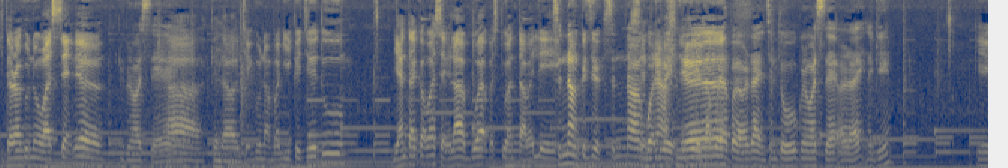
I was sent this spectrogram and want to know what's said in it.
kita orang guna WhatsApp je. Guna WhatsApp. Ah, kalau cikgu nak bagi kerja tu dia hantar kat WhatsApp lah buat lepas tu hantar balik. Senang kerja, senang, buat Senang duit. je. Okay, tak apa tak apa. Alright, macam tu guna WhatsApp. Alright, lagi. Okay,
